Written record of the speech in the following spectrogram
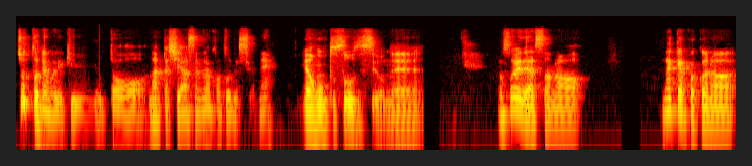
ちょっとでもできると、なんか幸せなことですよね。いや、本当そうですよね。そういう意味では、その、なんかやっぱこの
